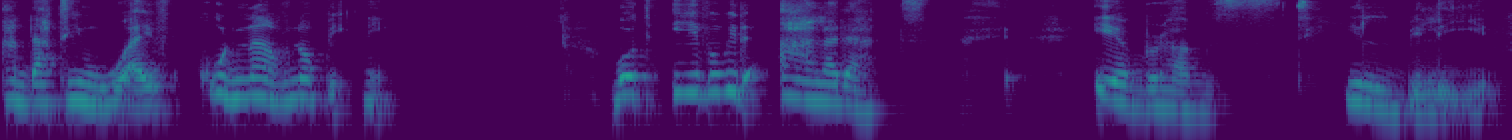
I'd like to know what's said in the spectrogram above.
And that his wife couldn't have no picnic. But even with all of that, Abraham still believe.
